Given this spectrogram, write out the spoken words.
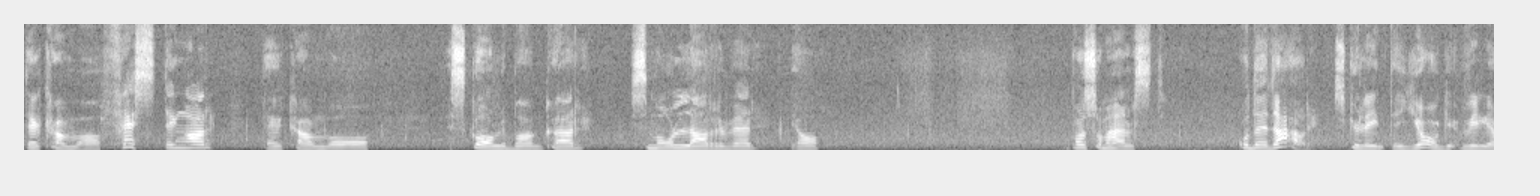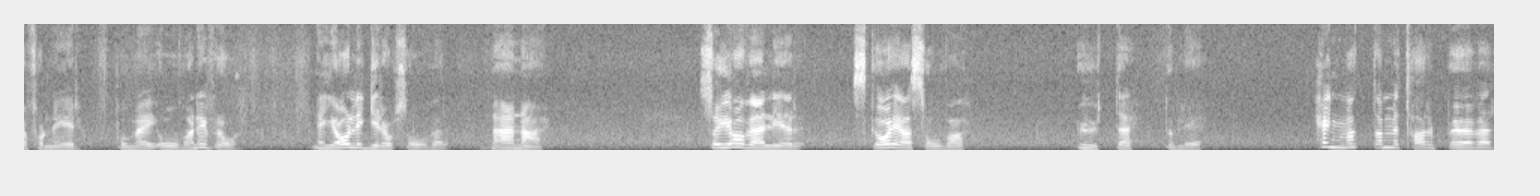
det kan vara fästingar, det kan vara skalbaggar, små larver, ja vad som helst. Och det där skulle inte jag vilja få ner på mig ovanifrån. När jag ligger och sover. Nej, nej. Så jag väljer, ska jag sova ute, då blir det hängmatta med tarp över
